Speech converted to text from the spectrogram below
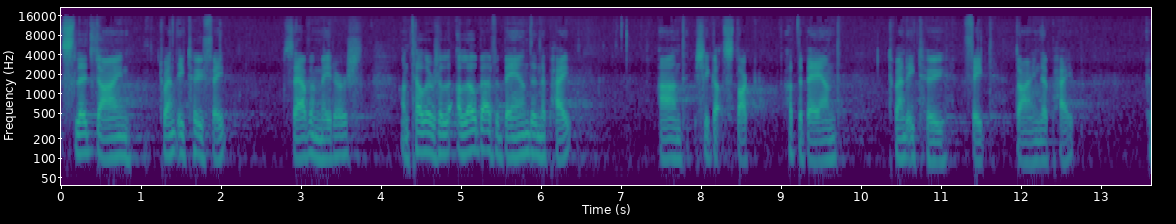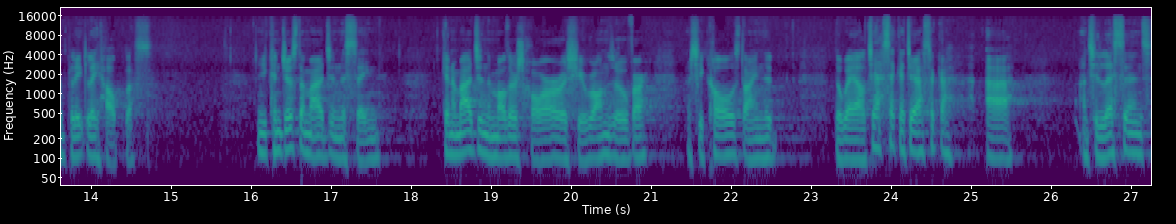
slid down 22 feet, seven meters, until there was a, a little bit of a bend in the pipe, and she got stuck at the bend 22 feet down the pipe, completely helpless. And you can just imagine the scene. You can imagine the mother's horror as she runs over, as she calls down the, the well, Jessica, Jessica. Uh, and she listens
